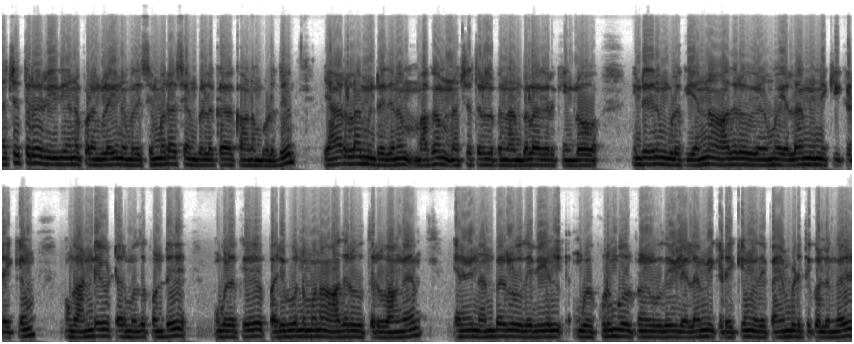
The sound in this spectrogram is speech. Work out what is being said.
நட்சத்திர ரீதியான படங்களை நமது சிம்மராசி அன்பர்களுக்காக காணும் பொழுது யாரெல்லாம் இன்றைய தினம் மகம் நட்சத்திரத்தில் பிறந்த நண்பர்களாக இருக்கீங்களோ இன்றைய தினம் உங்களுக்கு என்ன ஆதரவு வேணுமோ எல்லாமே இன்னைக்கு கிடைக்கும். உங்கள் அண்டை வீட்டார் முதற்கொண்டு உங்களுக்கு பரிபூர்ணமான ஆதரவு தருவாங்க. எனவே நண்பர்கள் உதவிகள் உங்கள் குடும்ப உறுப்பினர்கள் உதவிகள் எல்லாமே கிடைக்கும். அதை பயன்படுத்திக் கொள்ளுங்கள்.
